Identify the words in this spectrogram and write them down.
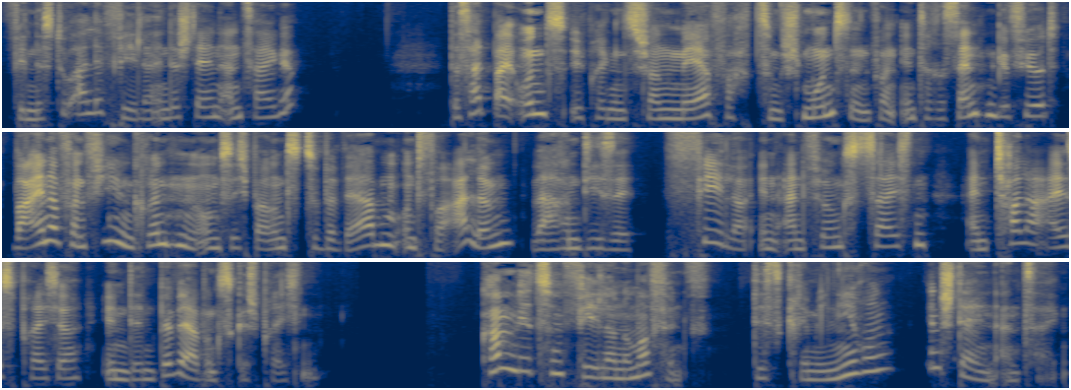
Findest du alle Fehler in der Stellenanzeige? Das hat bei uns übrigens schon mehrfach zum Schmunzeln von Interessenten geführt, war einer von vielen Gründen, um sich bei uns zu bewerben und vor allem waren diese Fehler in Anführungszeichen ein toller Eisbrecher in den Bewerbungsgesprächen. Kommen wir zum Fehler Nummer 5. Diskriminierung in Stellenanzeigen.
